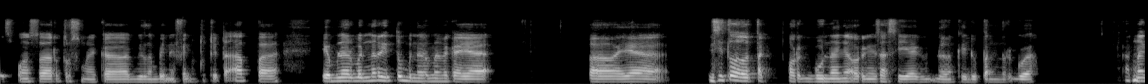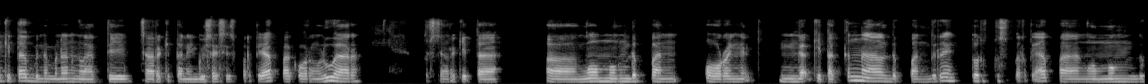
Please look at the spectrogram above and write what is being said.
sponsor terus mereka bilang benefit untuk kita apa. Ya benar-benar itu benar-benar kayak uh, ya di situ letak or gunanya organisasi ya dalam kehidupan menurut gue karena kita benar-benar ngelatih cara kita negosiasi seperti apa ke orang luar. Terus cara kita uh, ngomong depan orang nggak kita kenal depan direktur tuh seperti apa ngomong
